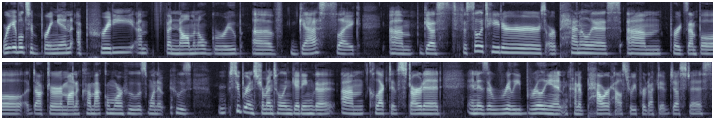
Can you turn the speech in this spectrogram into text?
we're able to bring in a pretty um, phenomenal group of guests like. Um, guest facilitators or panelists. Um, for example, Dr. Monica McLemore, who is one of who's super instrumental in getting the um, collective started and is a really brilliant and kind of powerhouse reproductive justice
